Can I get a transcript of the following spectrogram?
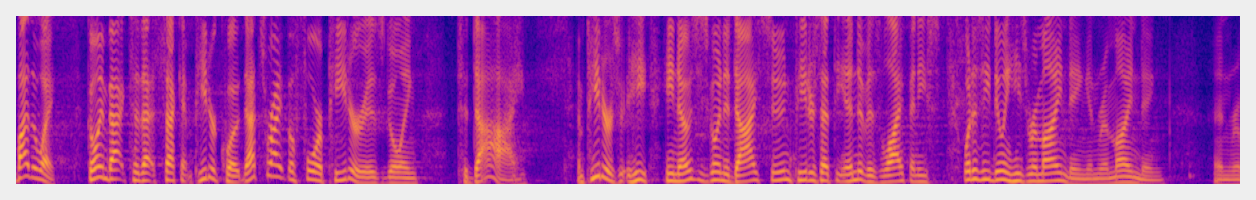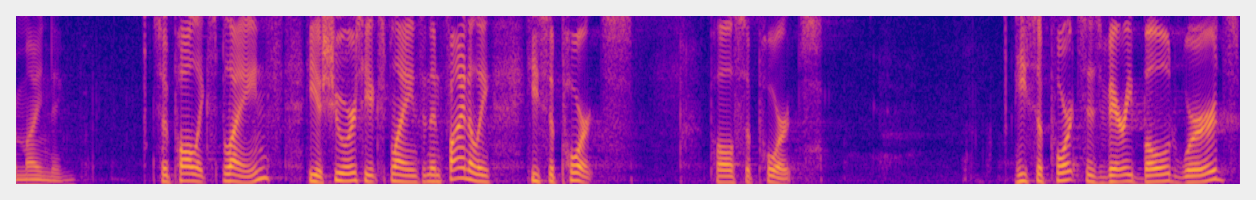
by the way, Going back to that second Peter quote, that's right before Peter is going to die. And Peter's, he, he knows he's going to die soon. Peter's at the end of his life, and he's, what is he doing? He's reminding and reminding and reminding. So Paul explains, he assures, he explains, and then finally, he supports. Paul supports. He supports his very bold words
